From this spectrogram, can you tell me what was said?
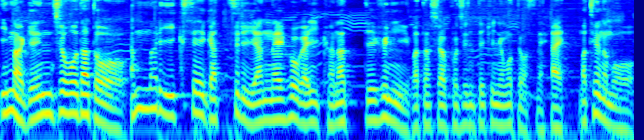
今現状だとあんまり育成がっつりやんない方がいいかなっていう風に私は個人的に思ってますね。はい。まあ、というのも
